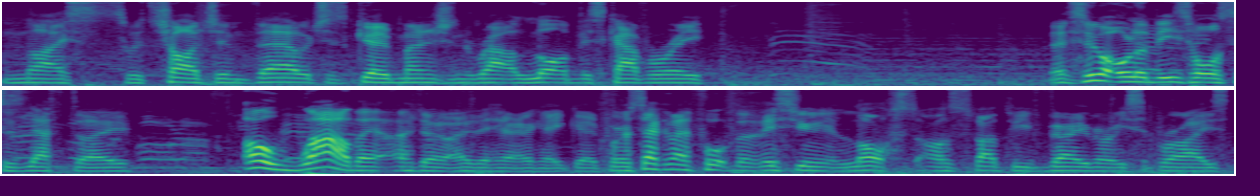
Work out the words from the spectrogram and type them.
Nice. So we're charging there, which is good. Managing to rout a lot of his cavalry. They've still got all of these horses left, though. Oh, wow. They, no, over here. Okay, good. For a second, I thought that this unit lost. I was about to be very, very surprised.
